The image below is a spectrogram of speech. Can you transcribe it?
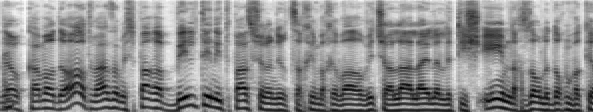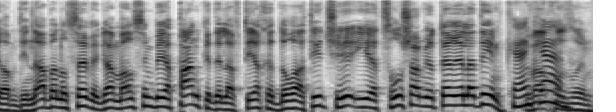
זהו, כמה הודעות, ואז המספר הבלתי נתפס של הנרצחים בחברה הערבית שעלה הלילה ל-90, נחזור לדוח מבקר המדינה בנושא, וגם מה עושים ביפן כדי להבטיח את דור העתיד שייצרו שם יותר ילדים. כן, כבר כן. חוזרים.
